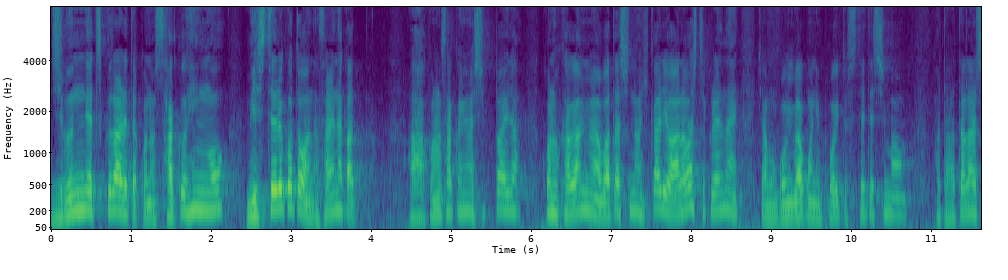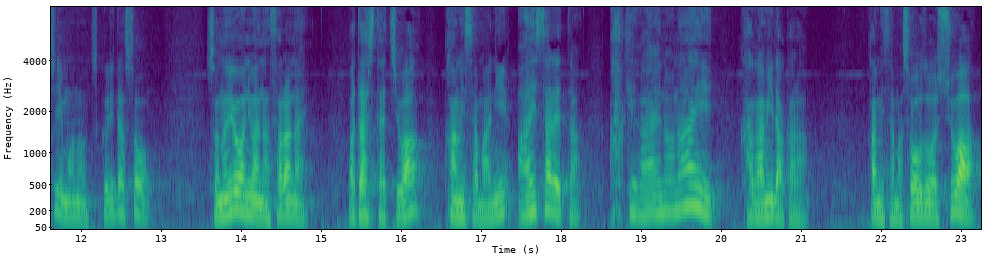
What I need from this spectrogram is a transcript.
自分で作られたこの作品を見捨てることはなされなかった。ああこの作品は失敗だ。この鏡は私の光を表してくれない。じゃあもうゴミ箱にポイと捨ててしまう。また新しいものを作り出そう。そのようにはなさらない。私たちは神様に愛されたかけがえのない鏡だから。神様創造主は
